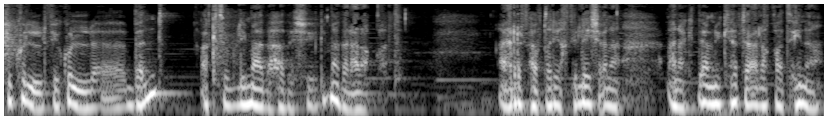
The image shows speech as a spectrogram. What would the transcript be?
في كل في كل بند أكتب لماذا هذا الشيء لماذا العلاقات؟ أعرفها بطريقتي ليش أنا أنا دامني كتبت العلاقات هنا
